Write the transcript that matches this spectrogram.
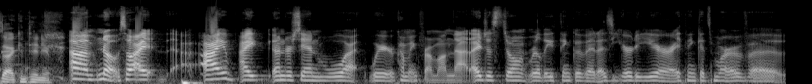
Sorry, continue. Um, no, so I, I, I understand what where you're coming from on that. I just don't really think of it as year to year. I think it's more of a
